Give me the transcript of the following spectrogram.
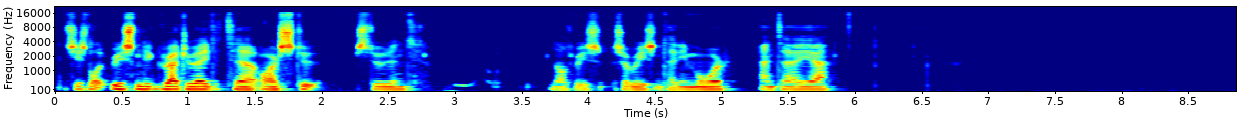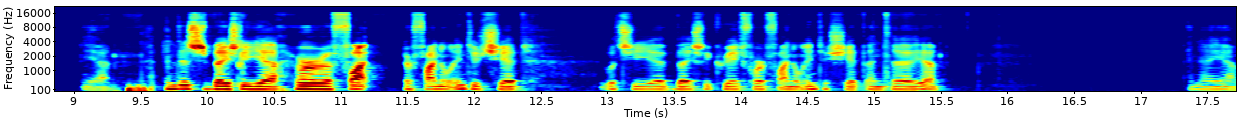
And she's recently graduated uh, art stu- student. Not so recent anymore. And uh, yeah. Yeah, and this is basically yeah her fi- her final internship what she uh, basically created for a final internship, and uh, yeah, and uh, yeah,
